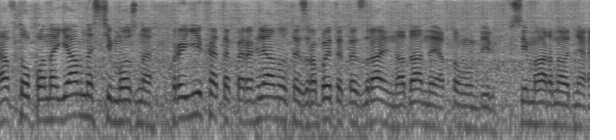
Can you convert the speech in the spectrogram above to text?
Авто по наявності можна приїхати, переглянути, зробити тест-драйв на даний автомобіль. Всім гарного дня!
